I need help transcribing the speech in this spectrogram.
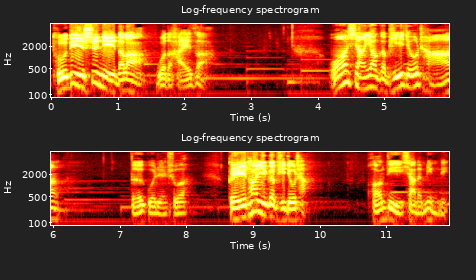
土地是你的了，我的孩子。”我想要个啤酒厂。”德国人说，“给他一个啤酒厂。”皇帝下了命令。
